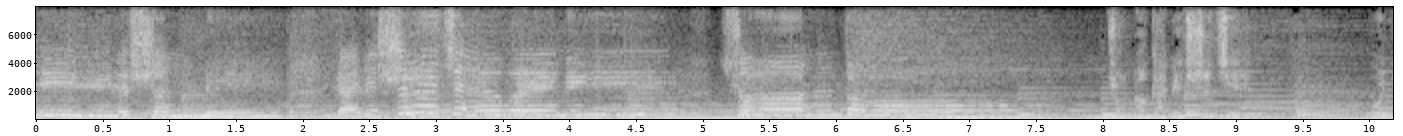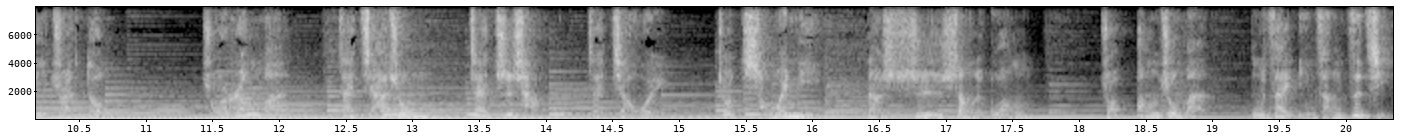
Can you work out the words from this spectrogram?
意的生命，改变世界为你转动。主要改变世界，为你转动。主要让我们在家中、在职场、在教会，就成为你那世上的光。主要帮助我们不再隐藏自己，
